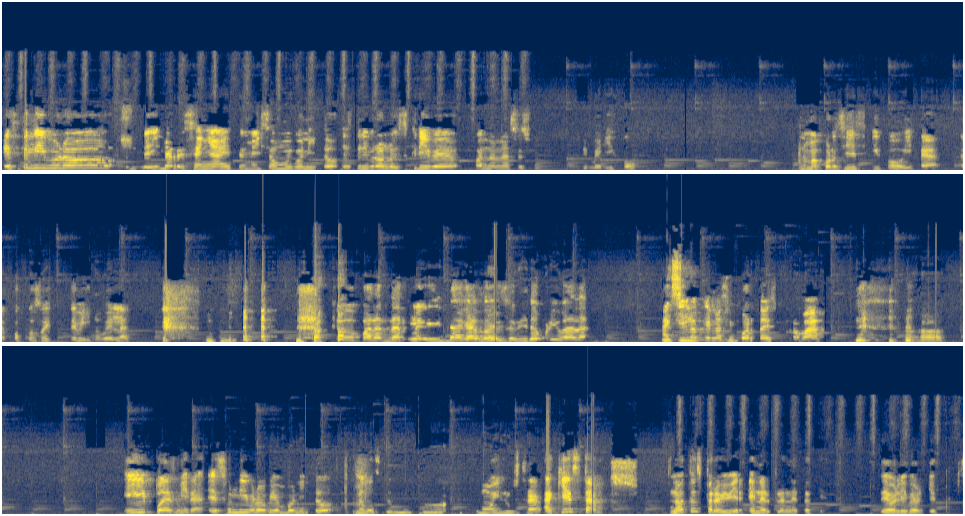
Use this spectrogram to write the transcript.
este libro, leí la reseña y se me hizo muy bonito. Este libro lo escribe cuando nace su primer hijo. No me acuerdo si es hijo o hija, tampoco soy TV novela. Como para andarle indagando en su vida privada. Aquí sí. lo que nos importa es su trabajo. Ajá. Y pues mira, es un libro bien bonito. Me gusta mucho cómo ilustra. Aquí estamos. Notas para vivir en el planeta Tierra, de Oliver Jeffers.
